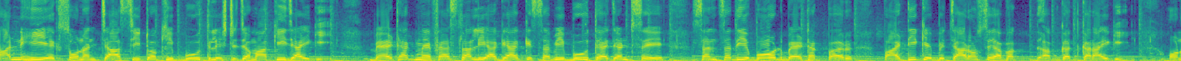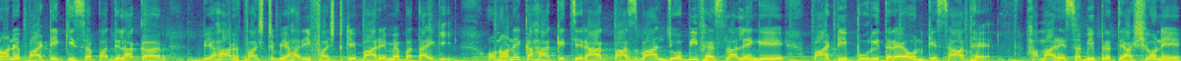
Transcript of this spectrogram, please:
अन्य ही एक सीटों की बूथ लिस्ट जमा की जाएगी। बैठक में फैसला लिया गया कि सभी बूथ एजेंट से संसदीय बोर्ड बैठक पर पार्टी के विचारों से अवगत कराएगी। उन्होंने पार्टी की शपथ दिलाकर बिहार फ़र्स्ट, बिहारी फ़र्स्ट के बारे में बताएगी। उन्होंने कहा कि चिराग पासवान जो भी फैसला लेंगे, पार्टी पूरी तरह उनके साथ है। हमारे सभी प्रत्याशियों ने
